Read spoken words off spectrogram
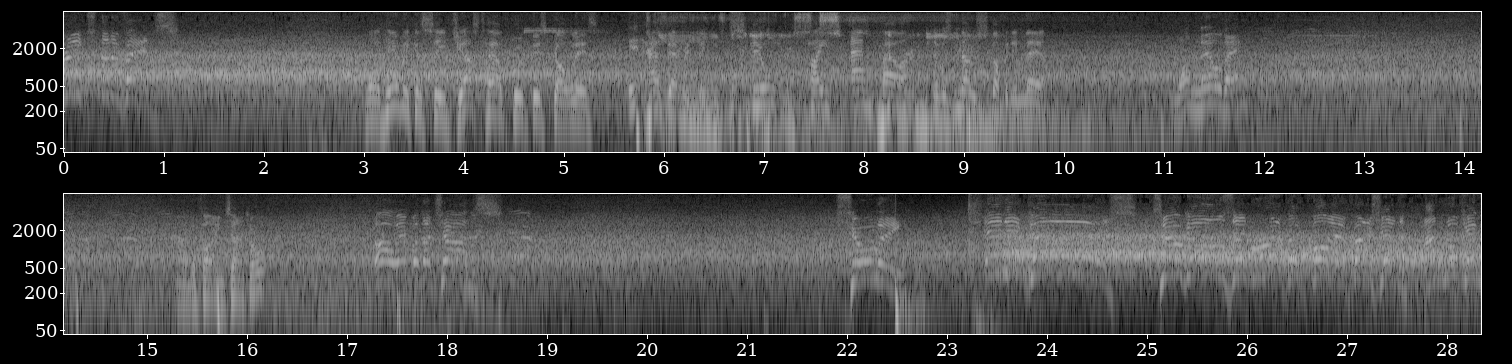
breached the defence. Well, here we can see just how good this goal is. It has everything. Skill, pace and power. There was no stopping him there. 1-0 then. And a fine tackle. Oh, in with a chance. Surely. In it goes! Two goals in rapid-fire fashion and looking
